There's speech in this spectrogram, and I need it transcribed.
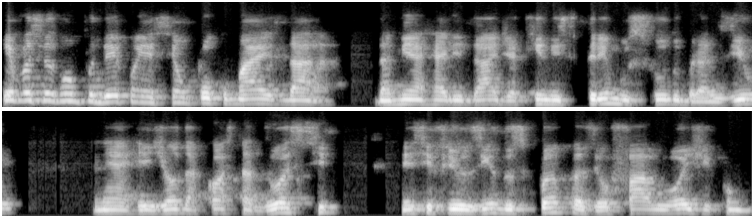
e vocês vão poder conhecer um pouco mais da, da minha realidade aqui no extremo sul do Brasil, né? região da Costa Doce, nesse friozinho dos Pampas, eu falo hoje com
